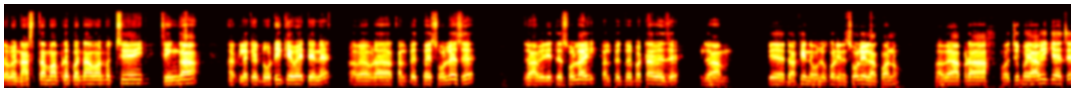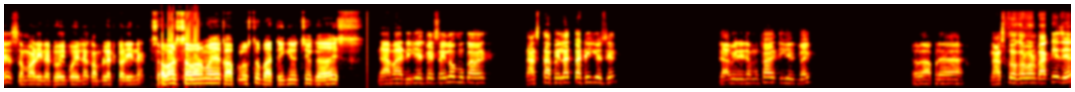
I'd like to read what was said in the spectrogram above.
હવે નાસ્તામાં આપણે બનાવવાનું છે ઝીંગા, એટલે કે દોડી કહેવાય તેને. હવે આપણા કલ્પેશભાઈ સોલે છે. જો આવી રીતે સોલાઈ કલ્પેશભાઈ બતાવે છે. જો આમ બે રાખીને ઓલું કરીને સોલી નાખવાનું. હવે આપણા વજુભાઈ આવી ગયા છે સમાડીને ધોઈ બોઈને કમ્પ્લીટ કરીને. સવાર સવારમાં એક આપલું તો બાટી ગયો છે ગાઈસ આમાં દિવ્યેશભાઈ સહેલો મુકાવે? નાસ્તા પહેલા જ બાટી ગયો છે. આવી રીતે મુકાવે દિવ્યેશભાઈ. હવે આપણે નાસ્તો કરવાનો બાકી છે.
